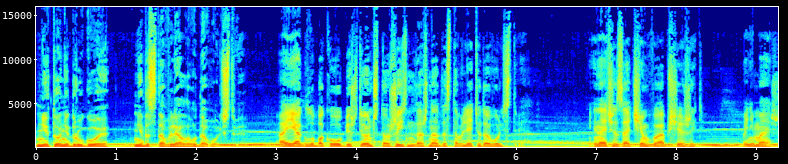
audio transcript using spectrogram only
Ни то, ни другое не доставляло удовольствия. А я глубоко убежден, что жизнь должна доставлять удовольствие. Иначе зачем вообще жить? Понимаешь?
